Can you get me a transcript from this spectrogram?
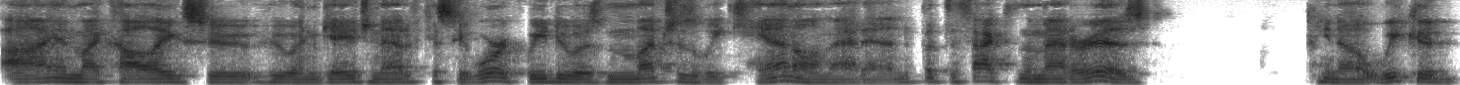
I and my colleagues who, who engage in advocacy work, we do as much as we can on that end. But the fact of the matter is, you know, we could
